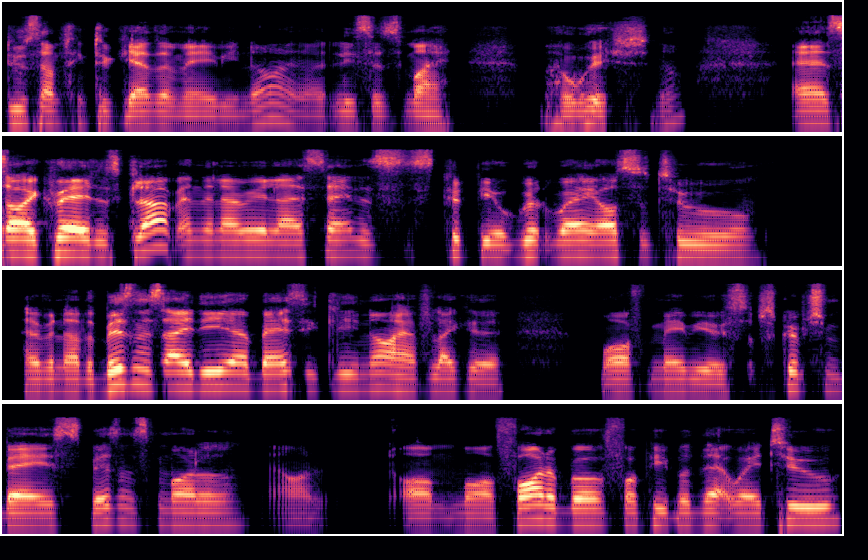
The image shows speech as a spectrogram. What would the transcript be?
do something together, maybe, no? And at least it's my my wish, no? And so I created this club, and then I realized, hey, this could be a good way also to have another business idea, basically. No, I have like a more of maybe a subscription based business model or, or more affordable for people that way too.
